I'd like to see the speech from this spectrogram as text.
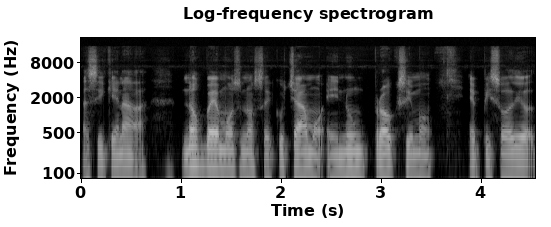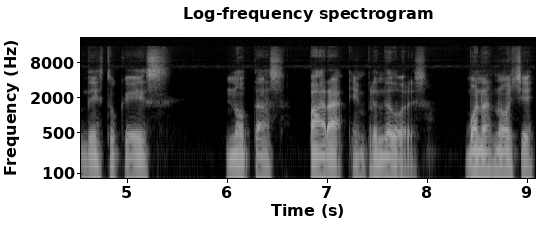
Así que nada, nos vemos, nos escuchamos en un próximo episodio de esto que es Notas para Emprendedores. Buenas noches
